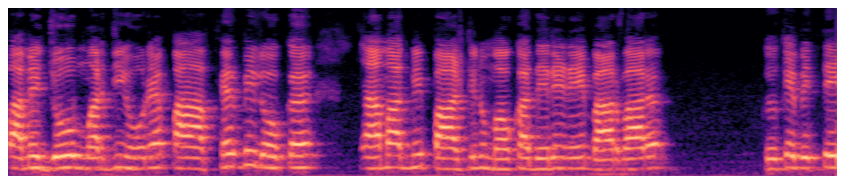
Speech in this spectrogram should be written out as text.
ਭਾਵੇਂ ਜੋ ਮਰਜ਼ੀ ਹੋ ਰਿਹਾ ਪਾ ਫਿਰ ਵੀ ਲੋਕ ਆਮ ਆਦਮੀ ਪਾਰਟੀ ਨੂੰ ਮੌਕਾ ਦੇ ਰਹੇ ਨੇ ਬਾਰ-ਬਾਰ ਕਿਉਂਕਿ ਬਿੱਤੇ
